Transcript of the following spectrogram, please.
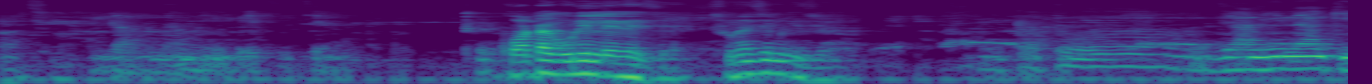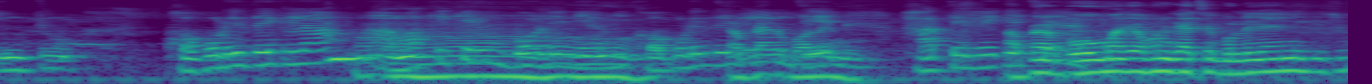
আচ্ছা। ডাক নামেই কটা গুলি লেগেছে? শুনেছেন কিছু? ওটা তো জানি না কিন্তু খবরে দেখলাম আমাকে কেউ বলেনি আমি খবরে দেখলাম যে বলেনি? হাতে লেগেছে। আপনার বৌমা যখন গেছে বলে যায়নি কিছু?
